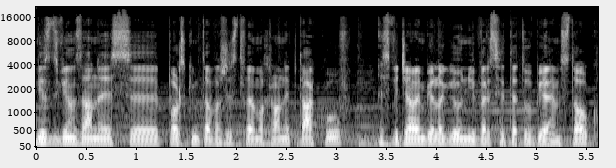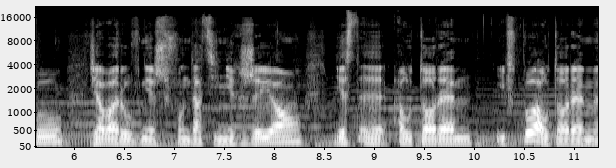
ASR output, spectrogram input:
Jest związany z Polskim Towarzystwem Ochrony Ptaków, z Wydziałem Biologii Uniwersytetu w Białymstoku. Działa również w Fundacji Niech Żyją. Jest e, autorem i współautorem e,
